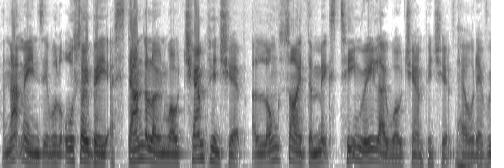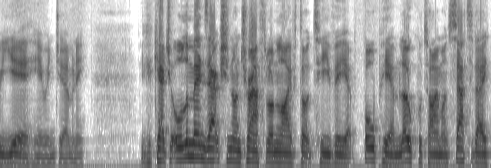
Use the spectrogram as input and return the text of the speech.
And that means it will also be a standalone World Championship alongside the Mixed Team Relay World Championship held every year here in Germany. You can catch all the men's action on triathlonlive.tv at 4pm local time on Saturday,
